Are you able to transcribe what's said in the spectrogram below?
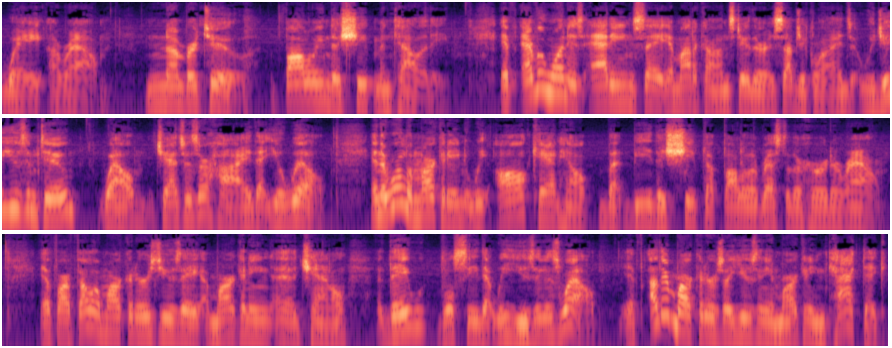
way around. Number 2, following the sheep mentality. If everyone is adding, say, emoticons to their subject lines, would you use them too? Well, chances are high that you will. In the world of marketing, we all can't help but be the sheep that follow the rest of the herd around. If our fellow marketers use a marketing uh, channel, they will see that we use it as well. If other marketers are using a marketing tactic,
